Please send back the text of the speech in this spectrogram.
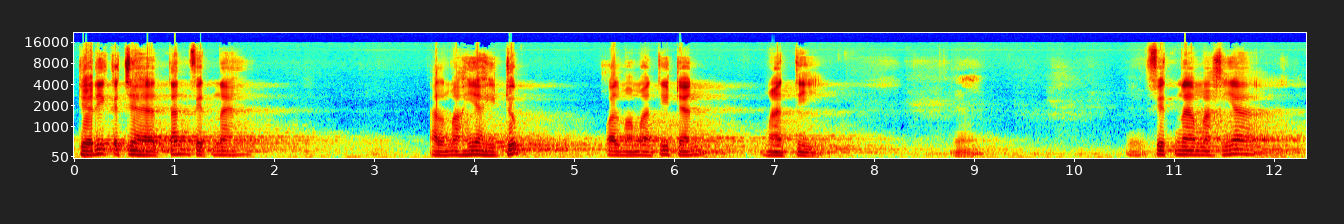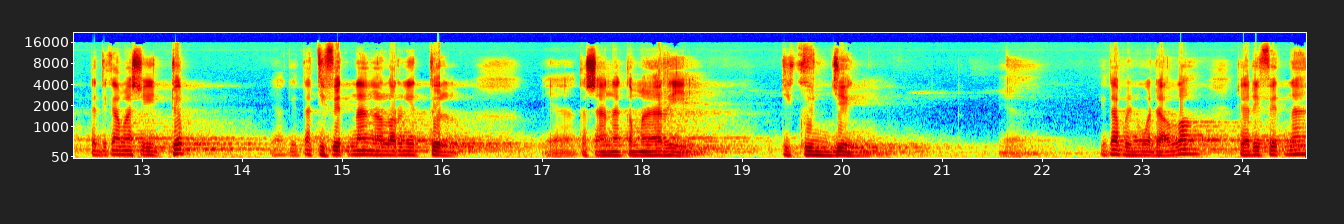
dari kejahatan fitnah al mahya hidup wal mamati dan mati. Ya. Fitnah mahya ketika masih hidup ya kita difitnah ngalor ngidul ya ke sana kemari digunjing ya. Kita berlindung kepada Allah dari fitnah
